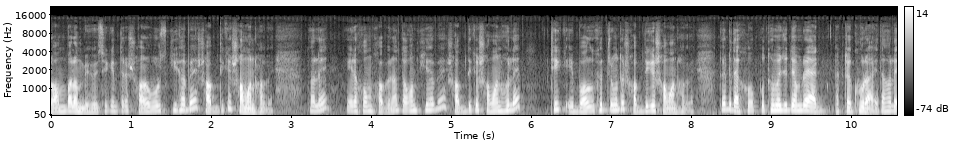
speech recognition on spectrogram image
লম্বালম্বি হয়েছে, কিন্তু এটা সর্বোচ্চ কী হবে? সব দিকে সমান হবে। তাহলে এরকম হবে না। তখন কী হবে? সব দিকে সমান হলে ঠিক এই বর্গক্ষেত্রের মতো সব দিকে সমান হবে। তো এটা দেখো, প্রথমে যদি আমরা এক, একটা ঘুরাই, তাহলে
